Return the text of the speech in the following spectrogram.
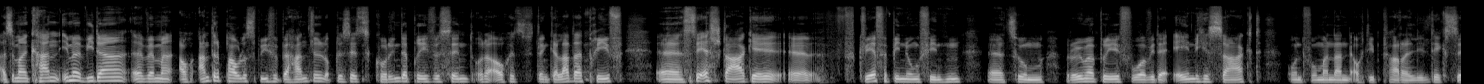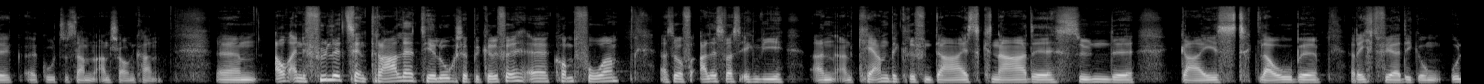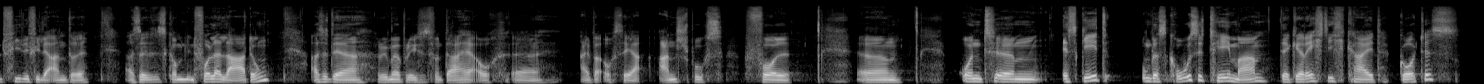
Also man kann immer wieder, äh, wenn man auch andere Paulusbriefe behandelt, ob das jetzt Korintherbriefe sind oder auch jetzt den Galaterbrief, äh, sehr starke äh, Querverbindungen finden zum Römerbrief, wo er wieder Ähnliches sagt und wo man dann auch die Paralleltexte gut zusammen anschauen kann. Ähm, auch eine Fülle zentraler theologischer Begriffe kommt vor, also auf alles, was irgendwie an, an Kernbegriffen da ist, Gnade, Sünde, Geist, Glaube, Rechtfertigung und viele, viele andere. Also es kommt in voller Ladung. Also der Römerbrief ist von daher auch äh, einfach auch sehr anspruchsvoll. Ähm, und ähm, es geht um das große Thema der Gerechtigkeit Gottes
